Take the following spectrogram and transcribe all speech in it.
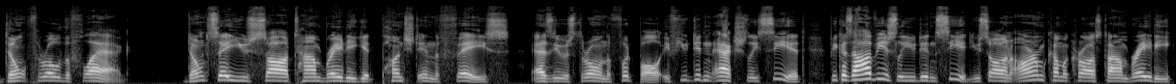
don't throw the flag. Don't say you saw Tom Brady get punched in the face as he was throwing the football if you didn't actually see it, because obviously you didn't see it. You saw an arm come across Tom Brady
